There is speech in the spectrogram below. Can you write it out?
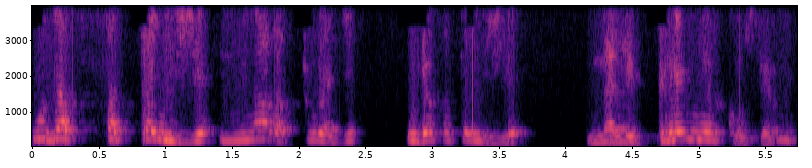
udafatanyije n'abaturage udafatanyije na le premier concerné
